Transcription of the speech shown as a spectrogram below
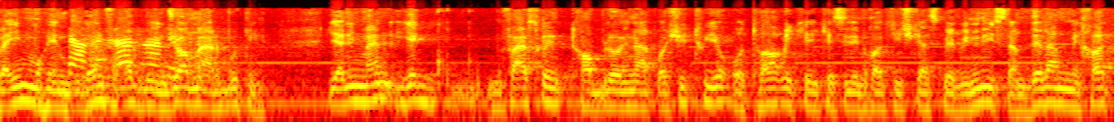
و این مهم بودن فقط به اینجا مربوطیم. یعنی من یک فرض کنید تابلو نقاشی توی اتاقی که کسی نمی‌خواد هیچ کس ببینه نیستم. دلم می‌خواد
